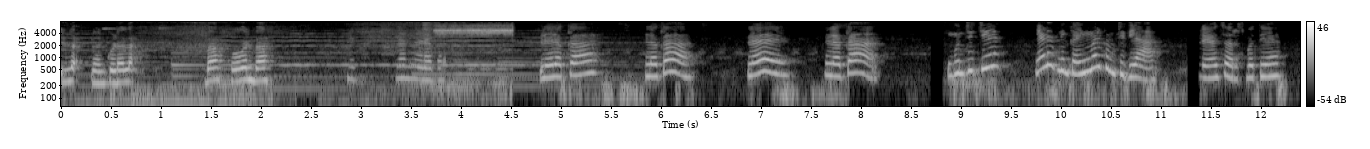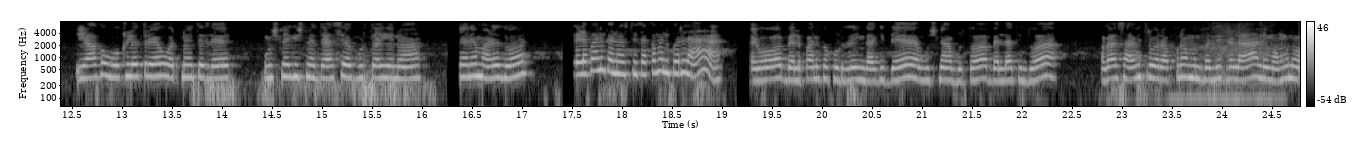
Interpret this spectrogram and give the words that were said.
ಇಲ್ಲ ನಾನು ಕೊಡಲ್ಲ. ಬಾ ಹೋಗನ್ ಬಾ. ನಾನು ನೆನಪ ಲೇಲಕ್ಕ ಲಕ ಲೇ ಲಕ ಗುಂಜಿಚಿ ಏನಕ್ಕೆ ನಿನ್ ಕೈ ಮಾಡ್ಕೊಂತಿದ್ಯಾ? ಲೇ ಸರಸ್ವತಿ ಯಾಕ ಹೋಗ್ಲತ್ರ ಒತ್ನೋಯ್ತದ್ಲೆ ಉಷ್ಣ ಗಿಷ್ಣ ಜಾಸ್ತಿ ಆಗ್ಬಿಡ್ತಾ ಏನೋ. ಏನೇ ಮಾಡೋದು? ಬೆಳಪಾನಕ ಅನ್ನಿಸ್ತಿ ತಕ್ಕ ಕೊಡ್ಲಾ? ಅಯ್ಯೋ ಬೆಲಪಾನಕ ಕುಡಿದ್ರೆ ಹಿಂಗಾಗಿದ್ದೆ. ಉಷ್ಣ ಆಗ್ಬಿಡ್ತು ಬೆಲ್ಲ ತಿಂದು ಆಗ ಸಾವಿತ್ರಿ ಅವ್ರ ಅಪ್ಪನ ಮುಂದೆ ಬಂದಿದ್ರಲ್ಲ ನಿಮ್ಮ ಅಮ್ಮನು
